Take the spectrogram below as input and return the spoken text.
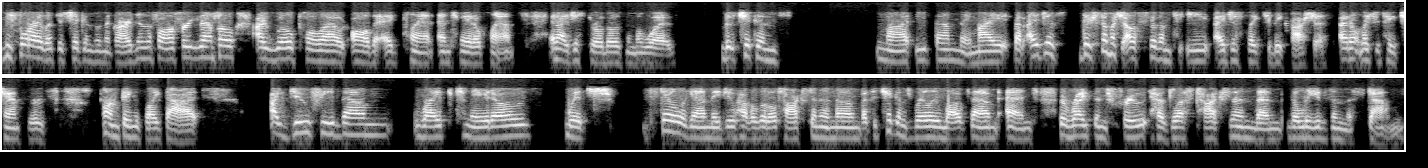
before I let the chickens in the garden in the fall, for example, I will pull out all the eggplant and tomato plants and I just throw those in the woods. The chickens not eat them, they might, but I just, there's so much else for them to eat. I just like to be cautious. I don't like to take chances on things like that. I do feed them ripe tomatoes, which still again they do have a little toxin in them but the chickens really love them and the ripened fruit has less toxin than the leaves and the stems.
